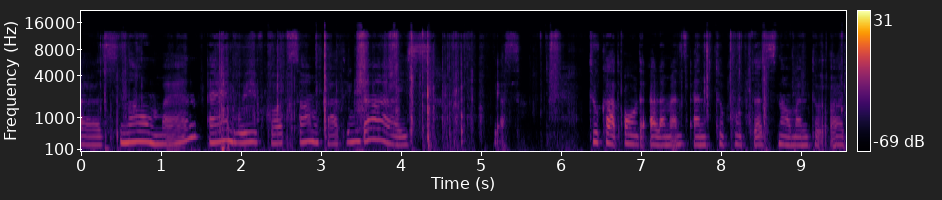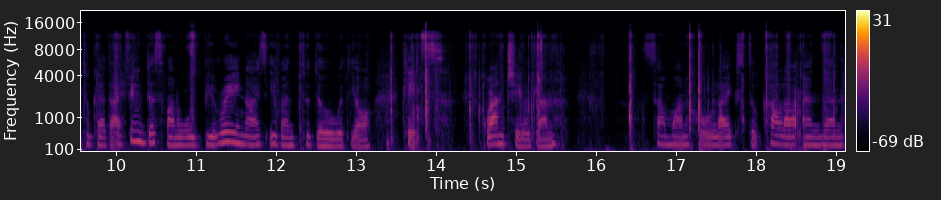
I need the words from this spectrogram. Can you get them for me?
a snowman and we've got some cutting dies yes. To cut all the elements and to put the snowman to, uh, together. I think this one would be really nice even to do with your kids grandchildren. Someone who likes to color and then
